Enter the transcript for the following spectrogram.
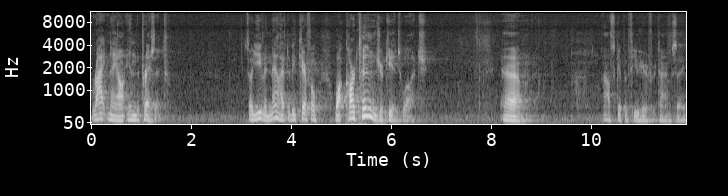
right now in the present. So you even now have to be careful what cartoons your kids watch. Uh, I'll skip a few here for time's sake.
